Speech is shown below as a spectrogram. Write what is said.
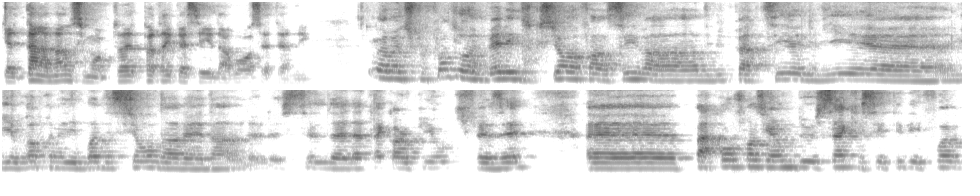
quelle tendance ils vont peut-être essayer d'avoir cette année. Ouais, tu peux pas qu'ils une belle exécution offensive en, début de partie. Olivier, euh, prenait des bonnes décisions dans le, dans le, style d'attaque RPO qu'il faisait. Euh, par contre, je pense qu'il y a un ou deux sacs, c'était des fois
